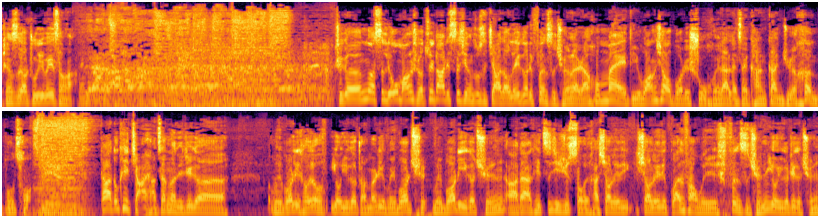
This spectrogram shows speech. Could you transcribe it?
平时要注意卫生啊。这个我是流氓说最大的事情就是加到雷哥的粉丝群了，然后买的王小波的书回来了，再看感觉很不错。大家都可以加一下，在我的这个微博里头有有一个专门的微博群，微博的一个群啊，大家可以自己去搜一下小雷的小雷的官方微粉丝群有一个这个群，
